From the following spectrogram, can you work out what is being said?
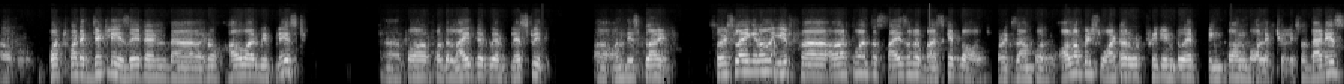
uh, what what exactly is it, and uh, you know, how are we placed uh, for for the life that we are blessed with uh, on this planet? So it's like you know, if Earth was the size of a basketball, for example, all of its water would fit into a ping pong ball actually. So that is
